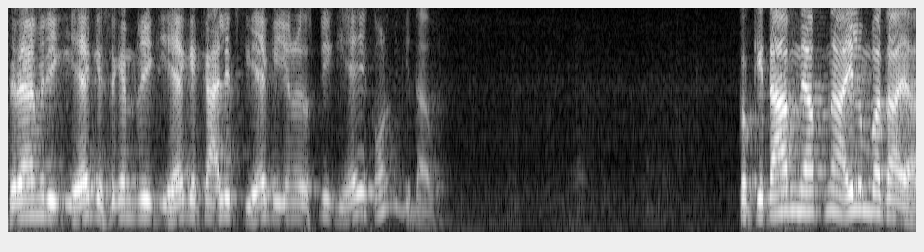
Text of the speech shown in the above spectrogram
प्राइमरी की है कि सेकेंडरी की है कि कॉलेज की है कि यूनिवर्सिटी की है? ये कौन सी किताब है? तो किताब ने अपना इल्म बताया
